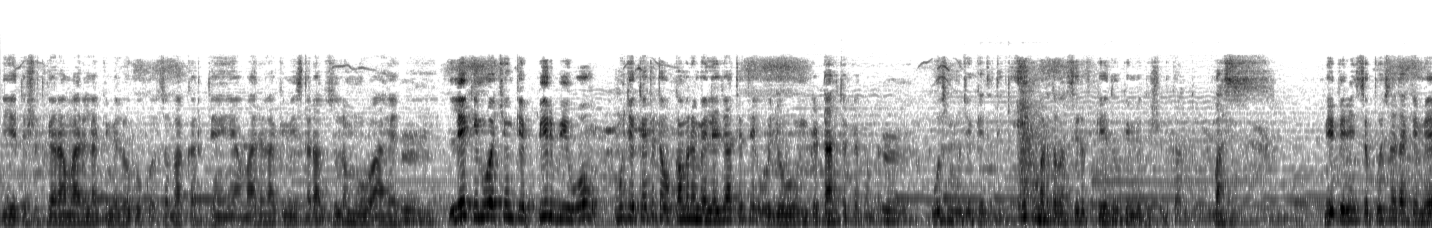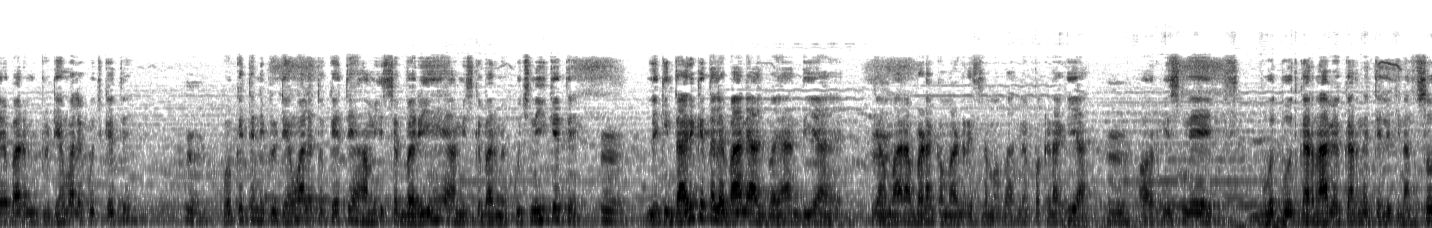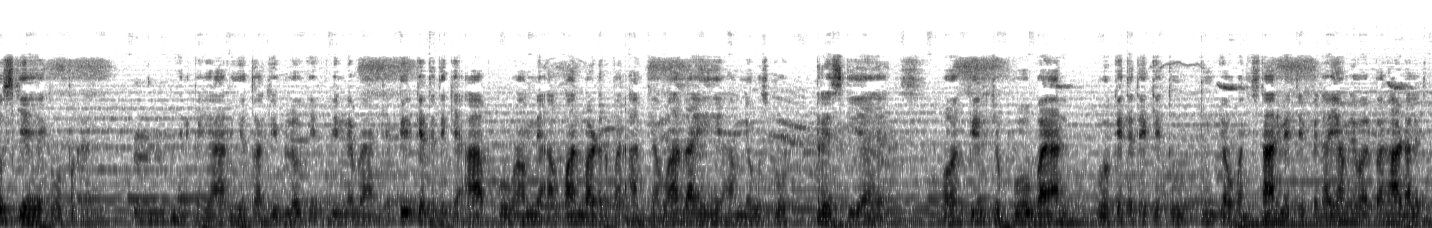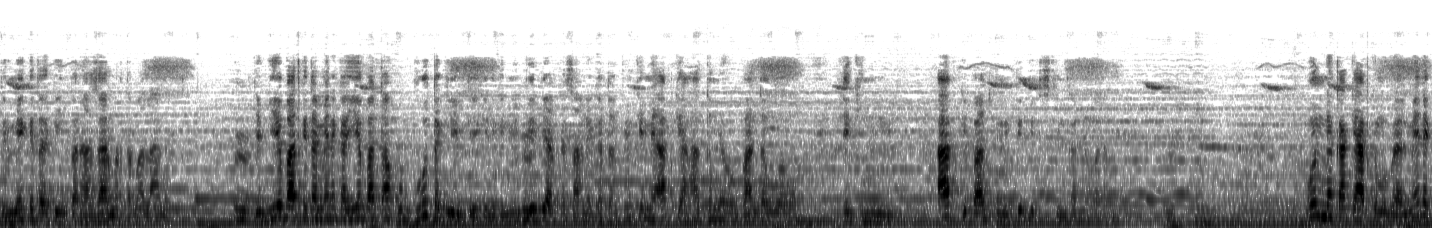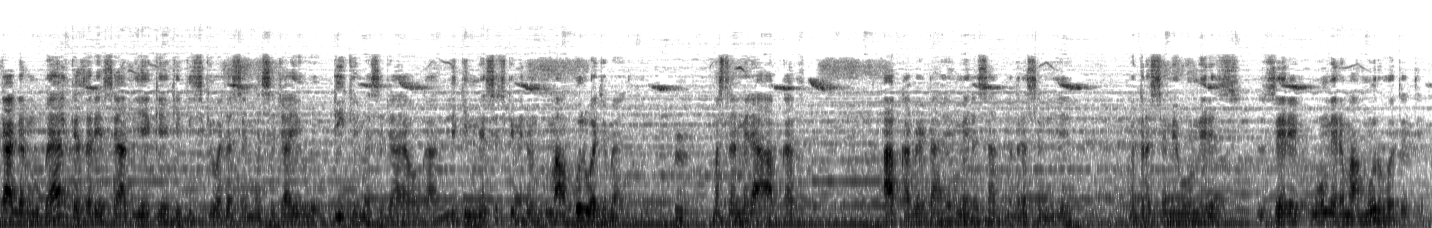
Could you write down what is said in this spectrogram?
ये दहशतगर्द हमारे इलाके में लोगों को जबा करते हैं, हमारे इलाके में इस तरह जुल्म हुआ है। लेकिन वो चूँकि फिर भी वो मुझे कहते थे वो कमरे में ले जाते थे, वो जो उनके टार्चर का कमरा उसमें मुझे कहते थे कि एक मरतबा सिर्फ़ कह दो कि मैं दहशतगर्द हूँ, बस। मैं फिर इनसे पूछता था कि मेरे बारे में पीटीएम वाले कुछ कहते वो कहते नहीं पीटीएम वाले तो कहते हैं हम इससे बरी हैं हम इसके बारे में कुछ नहीं कहते। लेकिन तारीख तलेबा ने आज बयान दिया है कि हमारा बड़ा कमांडर इस्लामाबाद में पकड़ा गया और इसने बहुत बहुत कारनामे करने थे लेकिन अफसोस ये है कि वो पकड़ा गया। मैंने कहा यार ये तो अजीब लोग हैं जिनने बयान किया। फिर कहते थे कि आपको हमने अफगान बॉर्डर पर आपकी आवाज़ आई है हमने उसको ट्रेस किया है। और फिर जब वो बयान वो कहते थे कि तू तुम क्या अफ़गानिस्तान में थे फिदाई हमले वाले पर हाथ डाले थे? फिर मैं कहता कि इन पर हज़ार मरतबा लाना हम्म। जब ये बात कहता मैंने कहा ये बात तो आपको बहुत तकलीफ़ देगी लेकिन मैं फिर भी आपके सामने कहता हूँ क्योंकि मैं आपके हाथों में वो बांधा हुआ हूँ लेकिन आपकी बात को मैं फिर भी तस्लीम करने वाला हूँ। उन्होंने कहा कि आपके मोबाइल मैंने कहा अगर मोबाइल के ज़रिए से आप ये कहे कि किसी की वजह से मैसेज आई हुई ठीक है मैसेज आया होगा लेकिन मैसेज की मैंने उनको माकूल वजह बयान की। हम्म, मसलन मेरा आपका आपका बेटा है मेरे साथ मदरसे में है मदरसे में वो मेरे जेरे वो मेरे मामूर होते थे।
